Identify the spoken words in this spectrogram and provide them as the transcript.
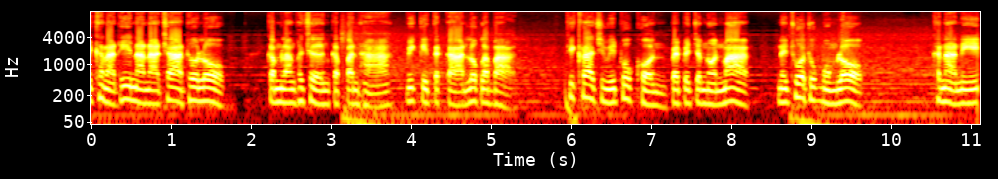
ในขณะที่นานาชาติทั่วโลกกำลังเผชิญกับปัญหาวิกฤตการณ์โรคระบาด ที่ฆ่าชีวิตผู้คนไปเป็นจำนวนมากในทั่วทุกมุมโลก ขณะนี้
